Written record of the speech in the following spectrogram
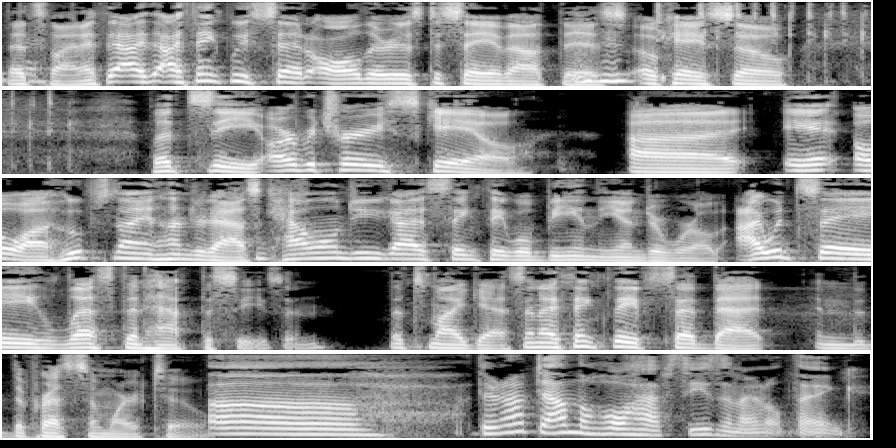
That's fine. I, th- I, I think we've said all there is to say about this. Mm-hmm. Okay, so let's see. Arbitrary scale. Uh, it, oh, uh, Hoops 900 asks, how long do you guys think they will be in the underworld? I would say less than half the season. That's my guess. And I think they've said that in the, press somewhere too. Uh, they're not down the whole half season. I don't think.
